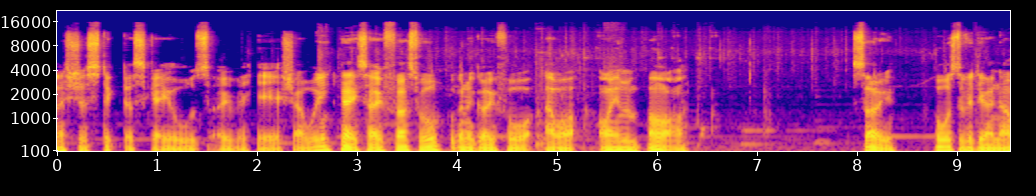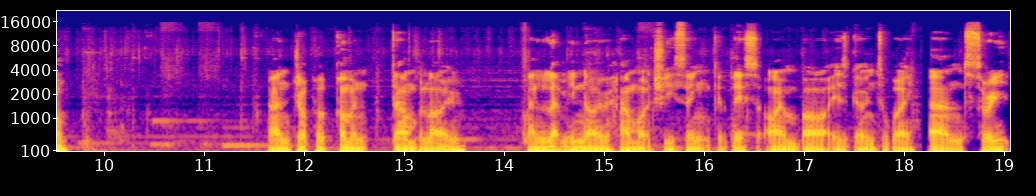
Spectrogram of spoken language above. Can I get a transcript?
Let's just stick the scales over here, shall we? Okay, so first of all, we're going to go for our iron bar. So, pause the video now. And drop a comment down below. And let me know how much you think this iron bar is going to weigh. And three,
